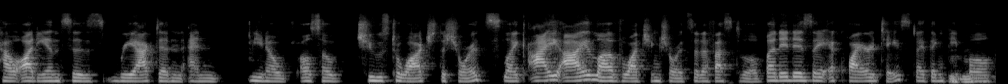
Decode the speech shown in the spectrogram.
how audiences react and and you know also choose to watch the shorts like i i love watching shorts at a festival but it is a acquired taste. I think Mhm. people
